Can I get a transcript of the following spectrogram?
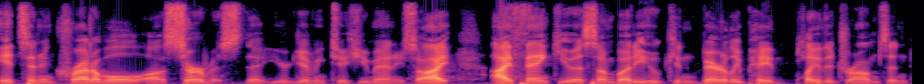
it's an incredible uh, service that you're giving to humanity. So I, I thank you as somebody who can barely pay, play the drums and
